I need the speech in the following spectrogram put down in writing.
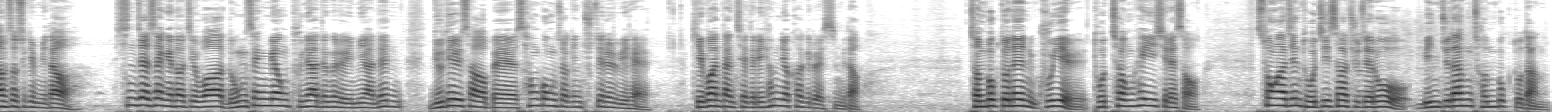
다음 소식입니다. 신재생 에너지와 농생명 분야 등을 의미하는 뉴딜 사업의 성공적인 추진을 위해 기관 단체들이 협력하기로 했습니다. 전북도는 9일 도청 회의실에서 송하진 도지사 주재로 민주당 전북도당,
